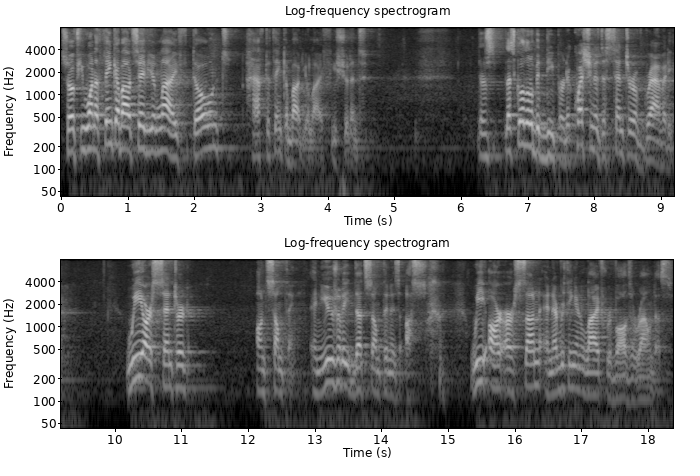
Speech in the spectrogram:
So if you want to think about saving your life, don't have to think about your life. You shouldn't. There's, let's go a little bit deeper. The question is the center of gravity. We are centered on something, and usually that something is us. We are our sun, and everything in life revolves around us.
